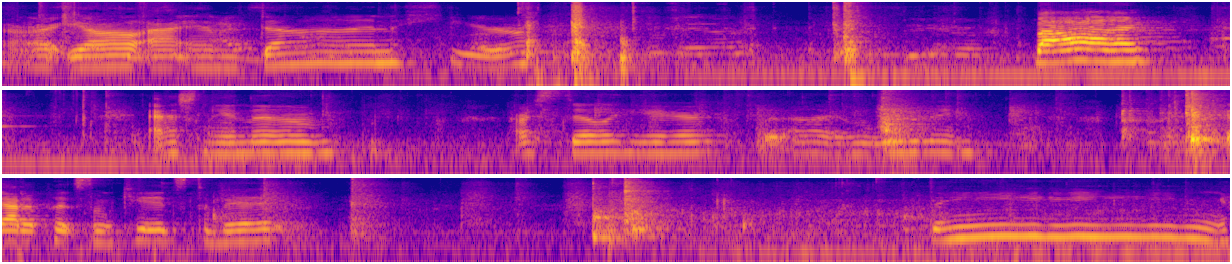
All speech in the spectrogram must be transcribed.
All right, y'all, I am done here. Bye. Ashley and them are still here, but I am leaving. Gotta put some kids to bed. Dang.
